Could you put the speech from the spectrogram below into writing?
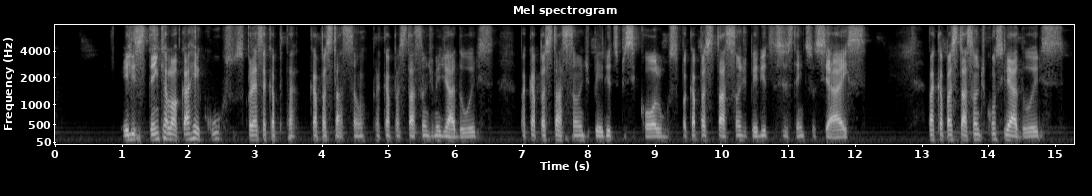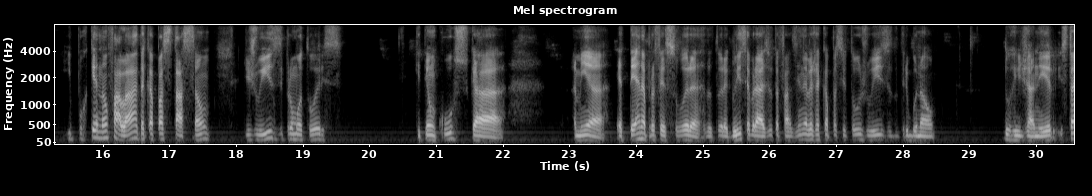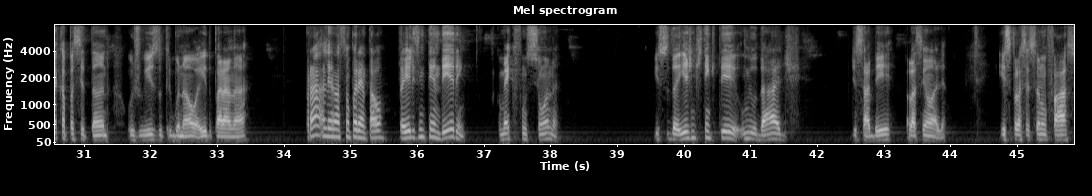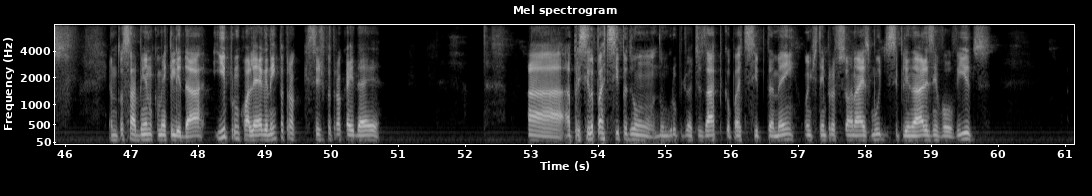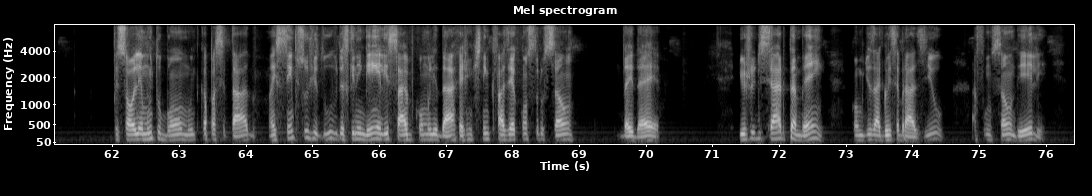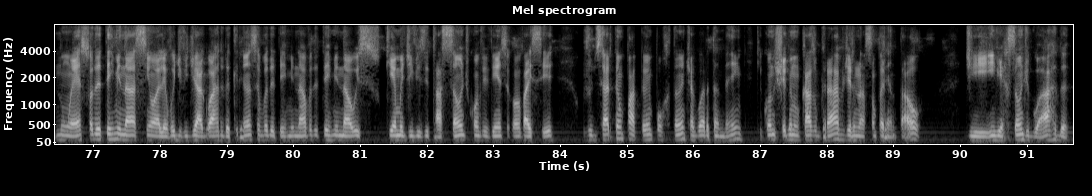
eles têm que alocar recursos para essa capacitação, para capacitação de mediadores, para capacitação de peritos psicólogos, para capacitação de peritos assistentes sociais, para capacitação de conciliadores, e por que não falar da capacitação de juízes e promotores, que tem um curso que a, a minha eterna professora, a doutora Glícia Brasil, está fazendo, ela já capacitou os juízes do Tribunal do Rio de Janeiro, está capacitando os juízes do Tribunal aí do Paraná para alienação parental, para eles entenderem como é que funciona. Isso daí a gente tem que ter humildade de saber, falar assim, olha, esse processo eu não faço, eu não estou sabendo como é que lidar, ir para um colega, nem para que seja para trocar ideia. A, a Priscila participa de um, de um grupo de WhatsApp que eu participo também, onde tem profissionais multidisciplinares envolvidos. O pessoal ele é muito bom, muito capacitado, mas sempre surge dúvidas que ninguém ali sabe como lidar, que a gente tem que fazer a construção da ideia. E o judiciário também, como diz a Glícia Brasil, a função dele não é só determinar assim, olha, eu vou dividir a guarda da criança, eu vou determinar, vou determinar o esquema de visitação, de convivência, qual vai ser. O judiciário tem um papel importante agora também, que quando chega num caso grave de alienação parental, de inversão de guarda,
